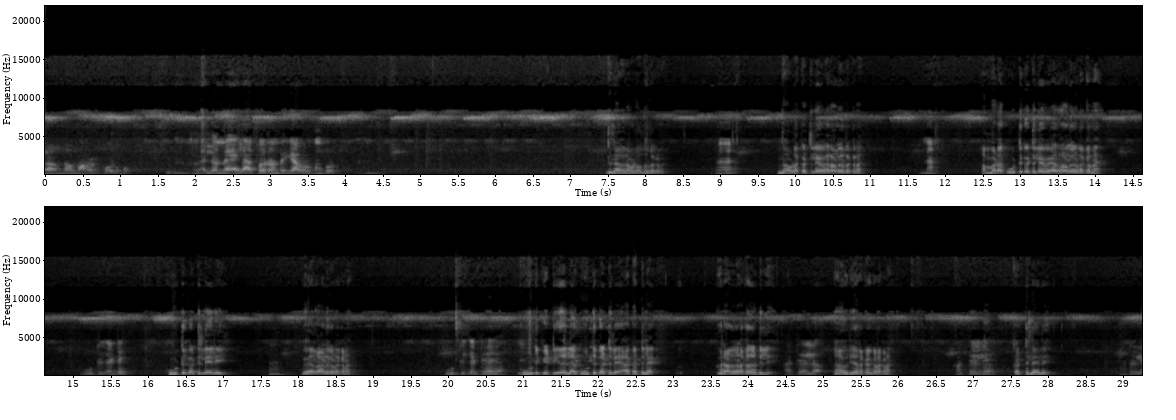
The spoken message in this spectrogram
കാരണവന്മാർക്ക് കൊടുക്കും. നല്ല മേലാത്തവരുണ്ടെങ്കിൽ അവർക്കും കൊടുക്കും. ഇതിന് അവനവിടെ വന്ന് കിടക്കണേ? ഇന്ന് അവിടെ കട്ടിലെ വേറെ ആൾ കിടക്കണേ അമ്മയുടെ കൂട്ടുകെട്ടിലെ വേറൊരാൾ കിടക്കണേ? കൂട്ടുകെട്ടി? കൂട്ടുകെട്ടിലേലേ? വേറൊരാൾ കിടക്കണേ? കൂട്ടി കെട്ടിയതല്ല കൂട്ടുകെട്ടിലെ ആ കട്ടിലെ ഒരാൾ കിടക്കുന്നുണ്ടല്ലേ? ആ ഒരു ഇറക്കം കിടക്കണേ. കട്ടിലോ കട്ടിലേലേ കട്ടില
